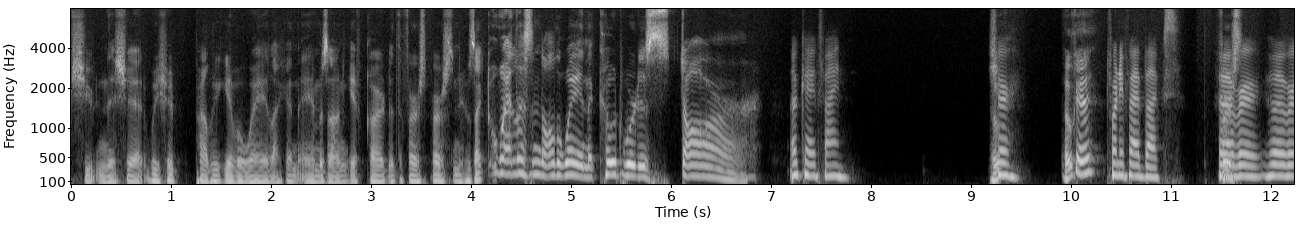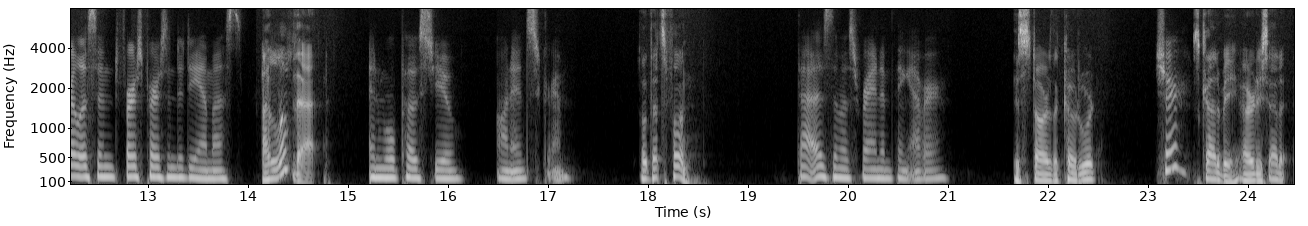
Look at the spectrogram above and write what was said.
shooting this shit, we should probably give away like an Amazon gift card to the first person who's like, "Oh, I listened all the way, and the code word is star." Okay, fine. Oh. Sure, Okay, twenty five bucks. First- Whoever whoever listened, first person to DM us, I love that. and we'll post you on Instagram. Oh, that's fun. That is the most random thing ever. Is star the code word? Sure. It's got to be. I already said it.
